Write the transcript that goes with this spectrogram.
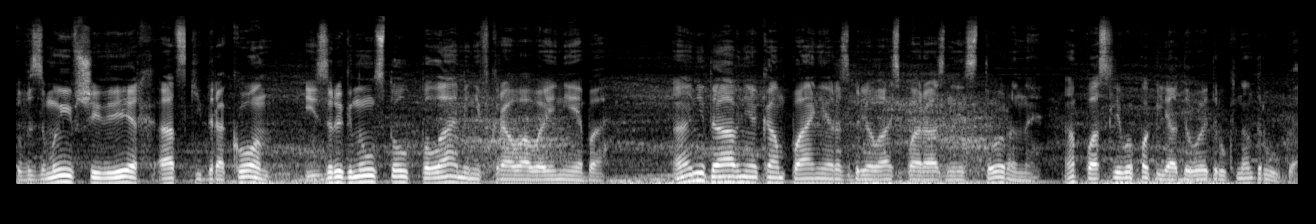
Взмывший вверх адский дракон изрыгнул стол пламени в кровавое небо а недавняя компания разбрелась по разные стороны, опасливо поглядывая друг на друга.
